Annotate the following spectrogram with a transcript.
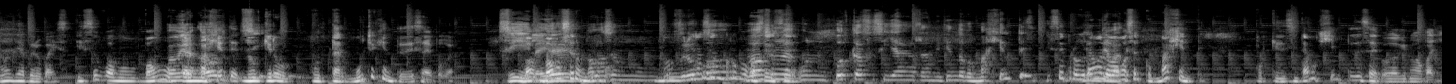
No, ya, pero para eso- vamos, vamos a Vamos buscar a- más vamos- gente. No quiero juntar mucha gente de esa época. Sí, Va- la vamos idea a es- hacer un vamos a grupo. hacer un, grupo, hacer un grupo vamos a hacer un podcast así ya transmitiendo con más gente. Ese programa lo vamos a hacer con más gente. Porque necesitamos gente de esa época que nos apañe.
